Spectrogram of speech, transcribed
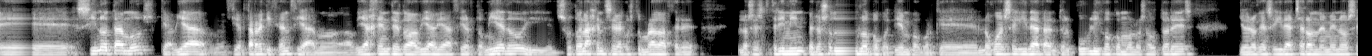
eh, sí notamos que había cierta reticencia, había gente todavía, había cierto miedo y sobre todo la gente se había acostumbrado a hacer los streaming, pero eso duró poco tiempo porque luego enseguida tanto el público como los autores yo creo que enseguida echaron de menos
